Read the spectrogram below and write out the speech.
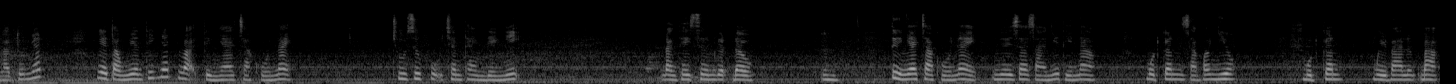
là tốt nhất. Người Thảo Nguyên thích nhất loại tử nha trà khối này. Chu sư phụ chân thành đề nghị. Đằng Thanh Sơn gật đầu. Ừ, tử nha trà khối này Ngươi ra giá như thế nào? Một cân giá bao nhiêu? Một cân 13 lượng bạc.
